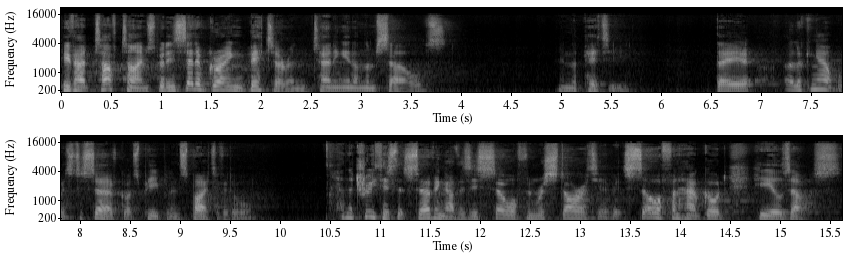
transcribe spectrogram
who've had tough times, but instead of growing bitter and turning in on themselves in the pity, they are looking outwards to serve God's people in spite of it all. And the truth is that serving others is so often restorative. It's so often how God heals us.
